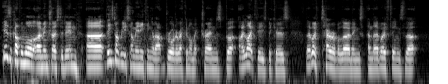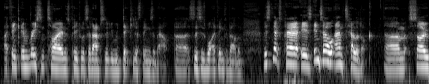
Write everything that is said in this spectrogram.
Here's a couple more that I'm interested in. Uh, these don't really tell me anything about broader economic trends, but I like these because they're both terrible earnings and they're both things that I think in recent times people have said absolutely ridiculous things about. Uh, so this is what I think about them. This next pair is Intel and Teladoc. Um, so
